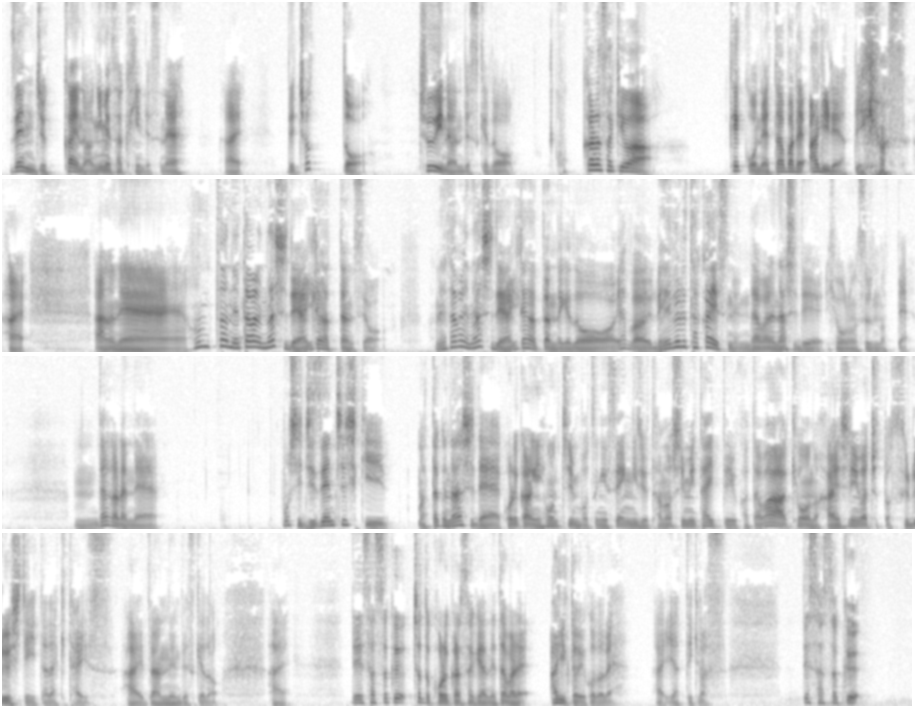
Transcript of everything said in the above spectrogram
全10回のアニメ作品ですね。はい。で、ちょっと注意なんですけど、こっから先は結構ネタバレありでやっていきます。はい。あのね、本当はネタバレなしでやりたかったんですよ。ネタバレなしでやりたかったんだけど、やっぱレベル高いですね、ネタバレなしで評論するのって。うん、だからね、もし事前知識全くなしで、これから日本沈没2020楽しみたいっていう方は、今日の配信はちょっとスルーしていただきたいです。はい、残念ですけど。はい。で、早速、ちょっとこれから先はネタバレありということで、はい、やっていきます。で、早速、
